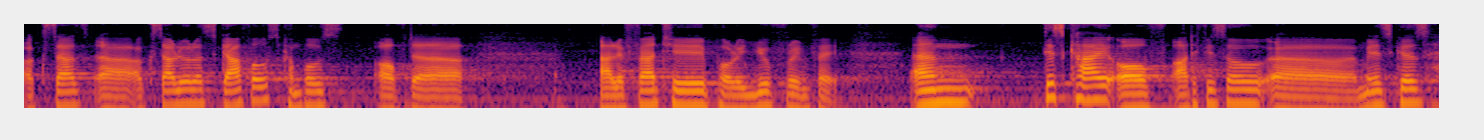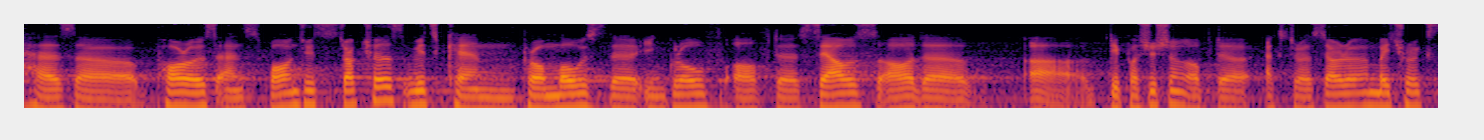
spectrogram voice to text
acellular uh, scaffolds composed of the aliphatic polyurethane. And this kind of artificial uh, meniscus has uh, porous and spongy structures which can promote the ingrowth of the cells or the uh, deposition of the extracellular matrix.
